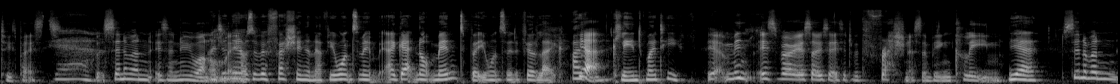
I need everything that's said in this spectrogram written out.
toothpastes. yeah. But cinnamon is a new one I on didn't me. think it was refreshing enough. You want something. I get not mint, but you want something to feel like I Yeah. cleaned my teeth. Yeah, mint is very associated with freshness and being clean. Yeah, Cinnamon,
